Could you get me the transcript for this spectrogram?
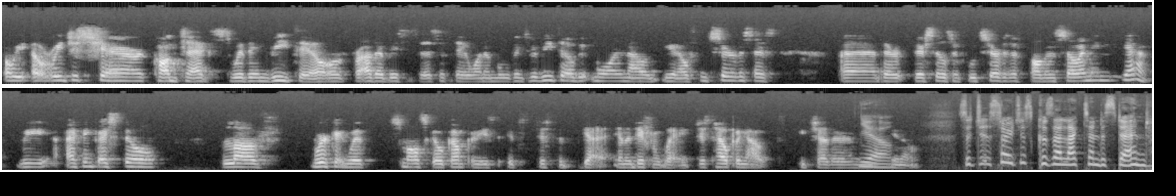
or we, or we just share contacts within retail or for other businesses if they want to move into retail a bit more. Now, you know, food services, uh, their, their sales and food service have fallen. So, I mean, yeah, we, I think I still love working with small scale companies. It's just, a, yeah, in a different way, just helping out each other. And, yeah. You know. So just so just because I like to understand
